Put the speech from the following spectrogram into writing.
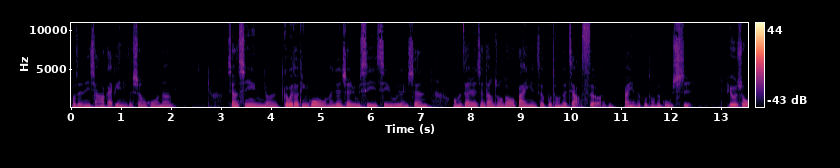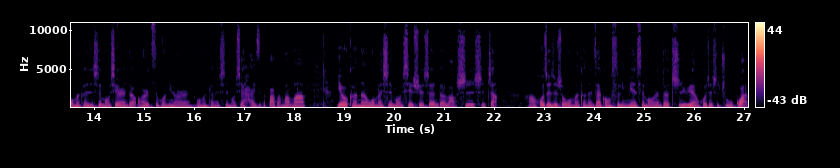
或者你想要改变你的生活呢？相信有各位都听过，我们人生如戏，戏如人生。我们在人生当中都扮演着不同的角色，也扮演着不同的故事。比如说，我们可能是某些人的儿子或女儿，我们可能是某些孩子的爸爸妈妈，也有可能我们是某些学生的老师师长。啊，或者是说，我们可能在公司里面是某人的职员，或者是主管，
